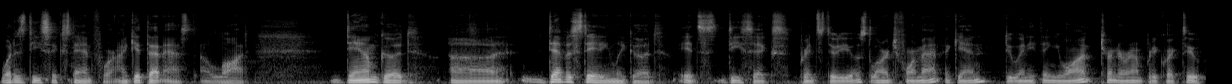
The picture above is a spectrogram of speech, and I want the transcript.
What does D6 stand for? I get that asked a lot. Damn good, uh, devastatingly good. It's D6 Print Studios, large format. Again, do anything you want, turn it around pretty quick too.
